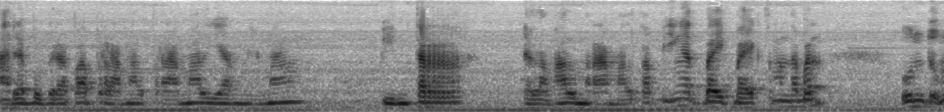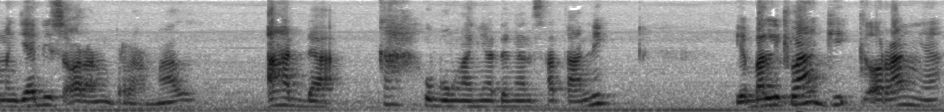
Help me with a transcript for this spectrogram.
Ada beberapa peramal-peramal yang memang pinter dalam hal meramal. Tapi ingat baik-baik teman-teman untuk menjadi seorang peramal adakah hubungannya dengan satanik? Ya balik lagi ke orangnya.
